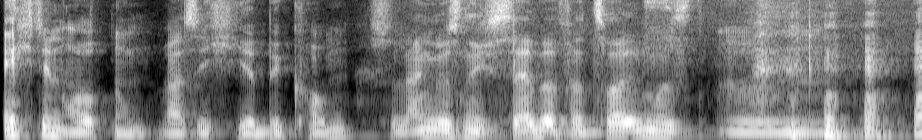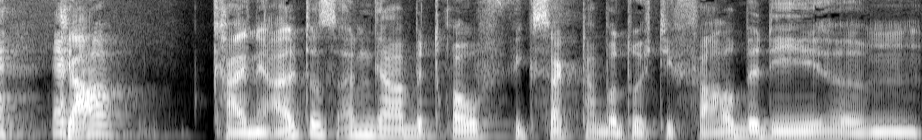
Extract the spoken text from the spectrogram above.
echt in Ordnung, was ich hier bekomme. Solange du es nicht selber verzollen musst. Klar, keine Altersangabe drauf. Wie gesagt, aber durch die Farbe, die ähm,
